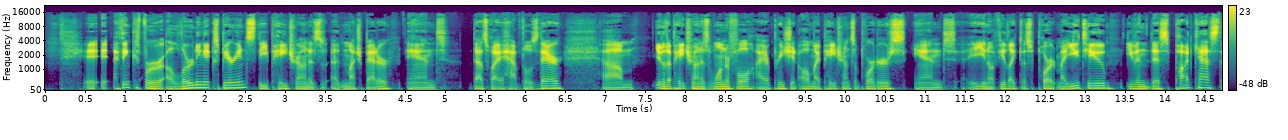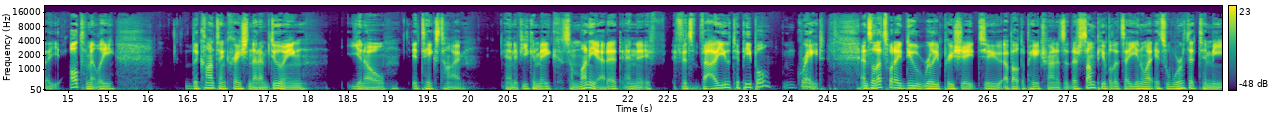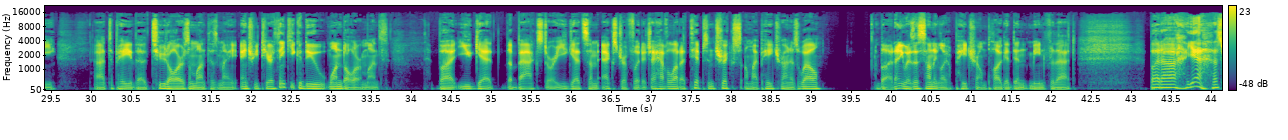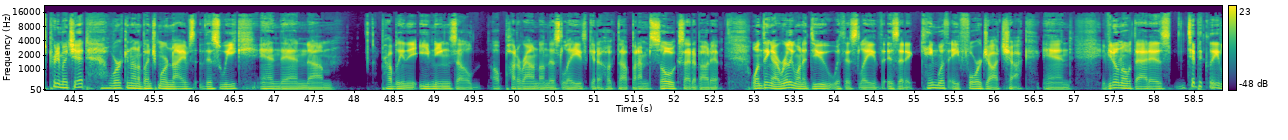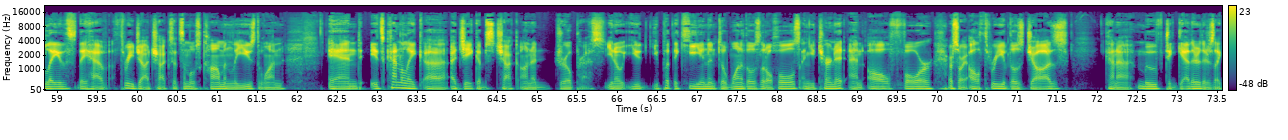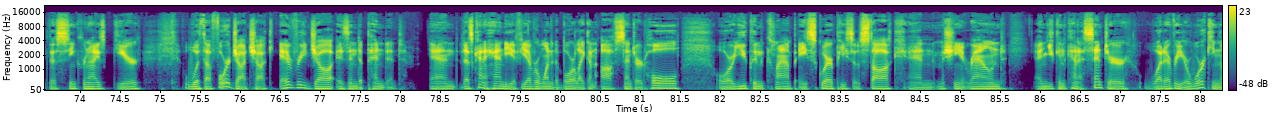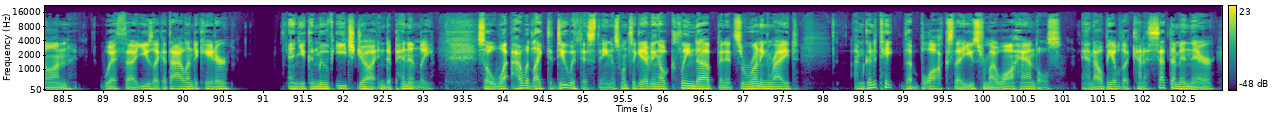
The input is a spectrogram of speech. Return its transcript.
it, it, I think for a learning experience, the Patreon is uh, much better, and that's why I have those there. Um, you know, the Patreon is wonderful. I appreciate all my Patreon supporters. And, you know, if you'd like to support my YouTube, even this podcast, ultimately, the content creation that I'm doing, you know, it takes time. And if you can make some money at it, and if, if it's value to people, great. And so that's what I do really appreciate to about the Patreon is that there's some people that say, you know what, it's worth it to me uh, to pay the two dollars a month as my entry tier. I think you can do one dollar a month but you get the backstory, you get some extra footage. I have a lot of tips and tricks on my Patreon as well. But anyways, that's sounding like a Patreon plug. I didn't mean for that. But uh, yeah, that's pretty much it. Working on a bunch more knives this week, and then um, probably in the evenings I'll I'll putt around on this lathe, get it hooked up. But I'm so excited about it. One thing I really want to do with this lathe is that it came with a four jaw chuck, and if you don't know what that is, typically lathes they have three jaw chucks. That's the most commonly used one and it's kind of like a, a, Jacob's chuck on a drill press. You know, you you put the key in into one of those little holes and you turn it, and all four, or sorry, all three of those jaws kind of move together. There's like this synchronized gear. With a four jaw chuck, every jaw is independent. And that's kind of handy if you ever wanted to bore like an off centered hole, or you can clamp a square piece of stock and machine it round, and you can kind of center whatever you're working on with uh, use like a dial indicator and you can move each jaw independently. So, what I would like to do with this thing is once I get everything all cleaned up and it's running right, I'm going to take the blocks that I use for my wa handles and I'll be able to kind of set them in there,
